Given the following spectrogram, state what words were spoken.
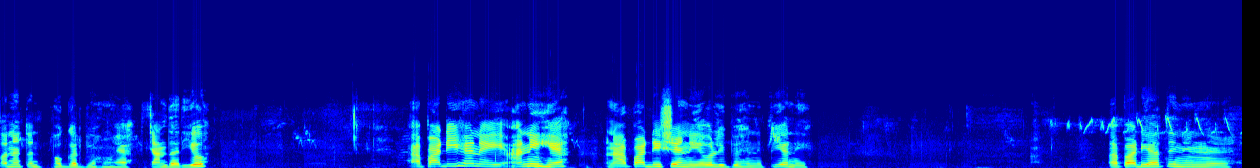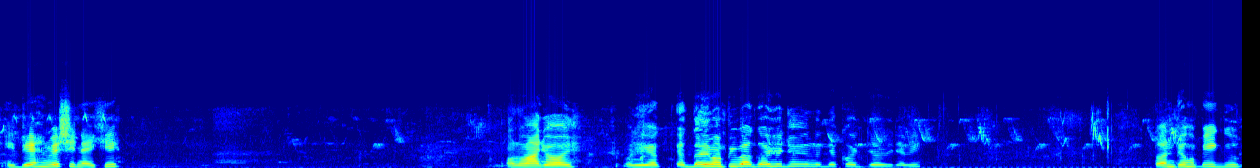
તને તને ભગર ભી હું ચાંદરિયો આ પાડી હે ને આની હે, અને આ પાડી છે ને ઓલી બહેન પિયની આ પાડી હતી ને એ બહેન વેચી નાખી. ઓલું આ જોઈ ઓલી એક એક ગાયમાં પીવા ગઈ છે જોઈ એટલે દેખો દેવી દેવી. તન પે હું પી ગયું.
